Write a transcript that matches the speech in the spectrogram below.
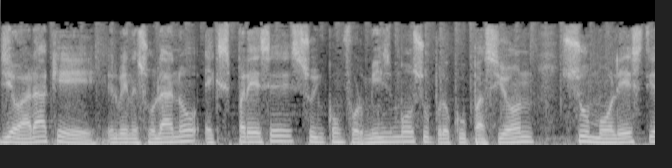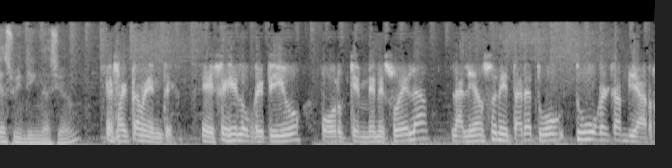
llevar a que el venezolano exprese su inconformismo, su preocupación, su molestia, su indignación? Exactamente, ese es el objetivo, porque en Venezuela la alianza unitaria tuvo, tuvo que cambiar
